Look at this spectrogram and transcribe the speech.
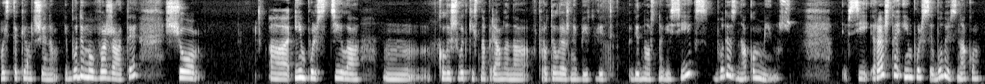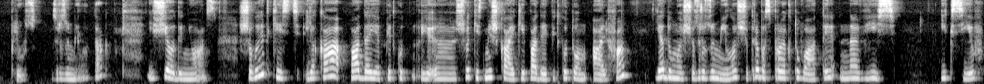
ось таким чином, і будемо вважати, що імпульс тіла, коли швидкість напрямлена в протилежний бік від відносно вісі Х, буде знаком мінус. Всі решта імпульси будуть знаком плюс. Зрозуміло, так? І ще один нюанс. Швидкість, яка падає під кут... е, швидкість мішка, який падає під кутом альфа, я думаю, що зрозуміло, що треба спроєктувати на вісь іксів,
